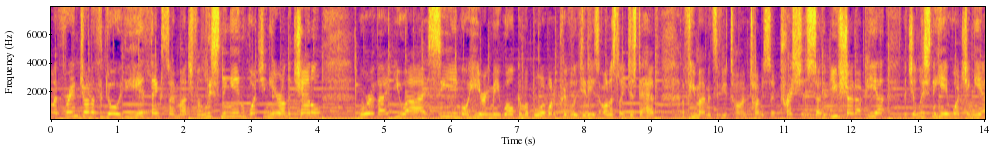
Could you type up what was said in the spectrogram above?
my friend Jonathan Doyle here. Thanks so much for listening in, watching here on the channel. Wherever you are seeing or hearing me, welcome aboard. What a privilege it is, honestly, just to have a few moments of your time. Time is so precious, so that you've showed up here, that you're listening here, watching here,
